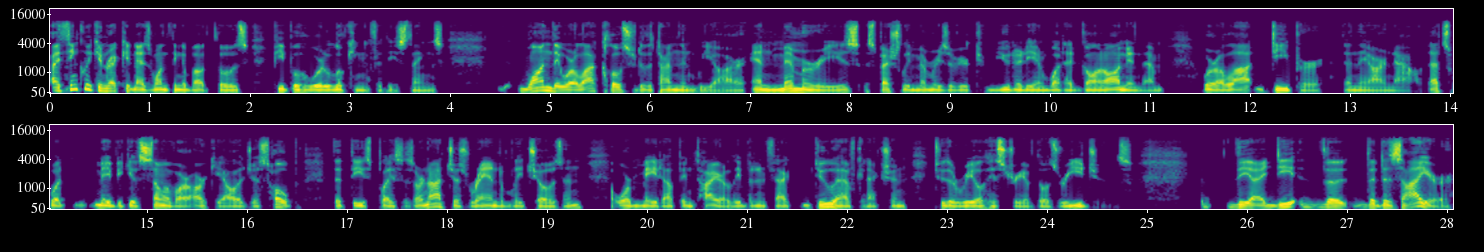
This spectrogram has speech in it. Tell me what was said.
I think we can recognize one thing about those people who were looking for these things one, they were a lot closer to the time than we are, and memories, especially memories of your community and what had gone on in them, were a lot deeper than they are now. That's what maybe gives some of our archaeologists hope that these places are not just randomly chosen or made up entirely, but in fact do have connection to the real history of those regions the idea the the desire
